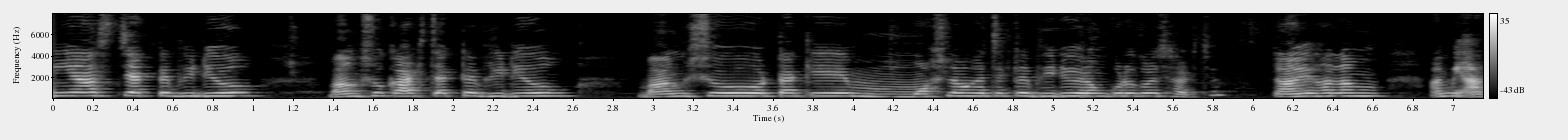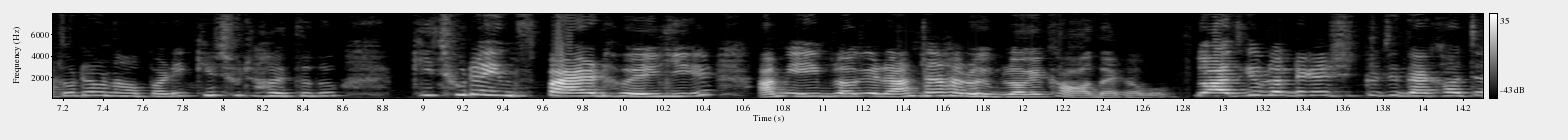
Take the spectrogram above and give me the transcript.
নিয়ে আসছে একটা ভিডিও মাংস কাটছে একটা ভিডিও মাংসটাকে মশলা মাখাচ্ছে একটা ভিডিও এরকম করে করে ছাড়ছো। তো আমি ভাবলাম, আমি এতটাও না পারি, কিছুটা হয়তো তো কিছুটা ইন্সপায়ার্ড হয়ে গিয়ে আমি এই ব্লগে রান্না আর ওই ব্লগে খাওয়া দেখাবো। তো আজকে ব্লগটাকে শিট করছি, দেখা হচ্ছে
